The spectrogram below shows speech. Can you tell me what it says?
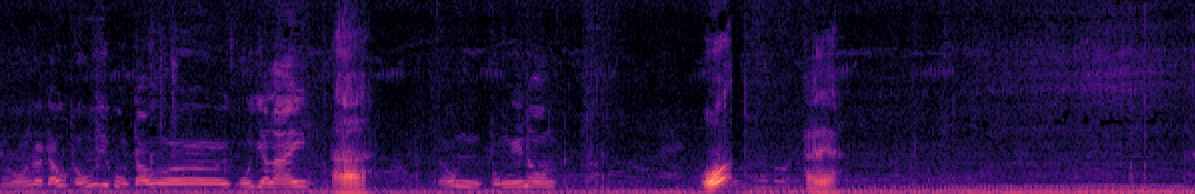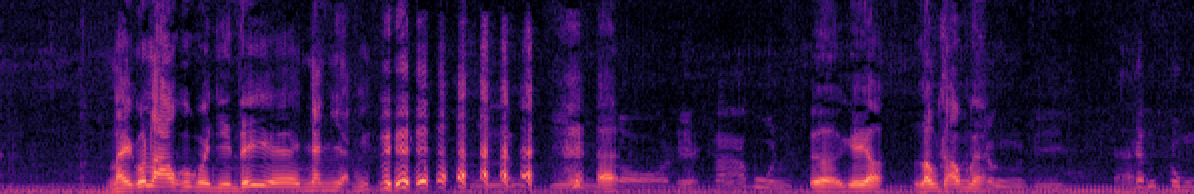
Còn là đấu thủ với con trâu ờ, của Gia Lai. À. Đấu con nghe non. Ủa? À, đây à? Này có lao không mà nhìn thấy ờ, nhanh nhẹn À. thả buôn ờ ghê không long thông nè. Thì cánh cung.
